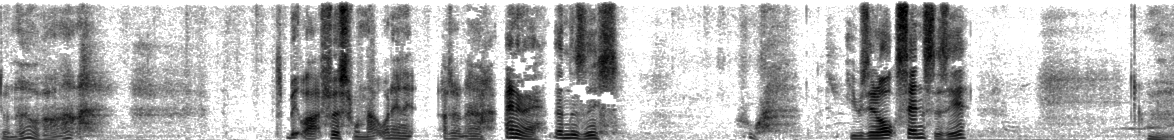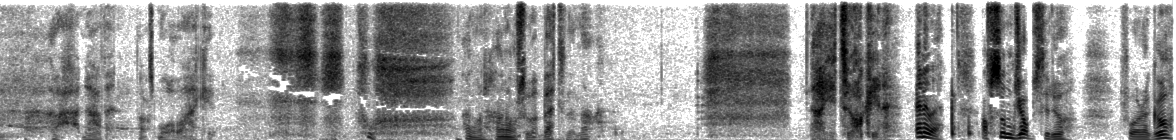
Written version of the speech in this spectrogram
Don't know about that It's a bit like first one, that one, isn't it? I don't know. Anyway, then there's this. Whew. Using alt sensors here. Hmm. Ah, now then, that's more like it. Whew. Hang on, I know something better than that. Now you're talking. Anyway, I've some jobs to do before I go.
